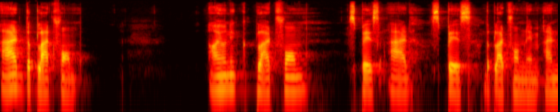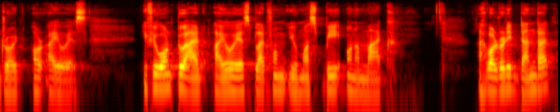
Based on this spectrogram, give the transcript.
add the platform. Ionic platform space add space the platform name android or ios. If you want to add ios platform you must be on a mac. I have already done that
